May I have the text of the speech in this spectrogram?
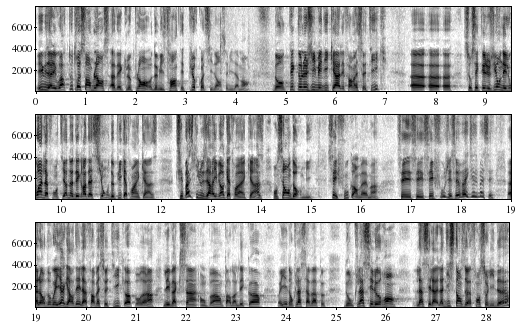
Et vous allez voir toute ressemblance avec le plan 2030 est de pure coïncidence, évidemment. Donc technologie médicale et pharmaceutique. Euh, euh, euh, sur ces technologies, on est loin de la frontière de dégradation depuis 95. Je ne sais pas ce qui nous est arrivé en 95. On s'est endormi. C'est fou quand même. Hein c'est fou, c'est vrai que c'est passé. Alors, vous voyez, regardez, là, pharmaceutique, hop, les vaccins, on part, on part dans le décor. Vous voyez, donc là, ça va un peu. Donc là, c'est le rang, là, c'est la, distance de la France au leader,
